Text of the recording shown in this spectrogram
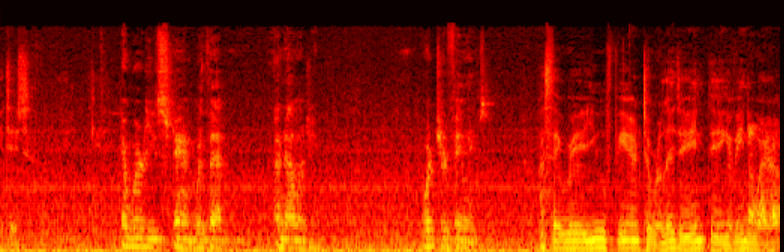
It is. And where do you stand with that analogy? What's your feelings? I say, where you fear into religion, anything of anywhere,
